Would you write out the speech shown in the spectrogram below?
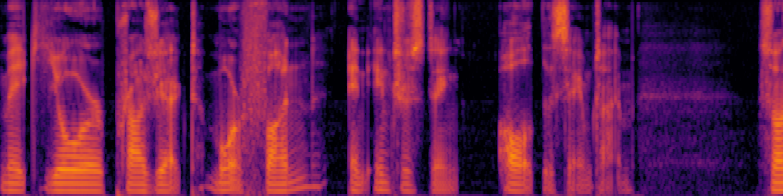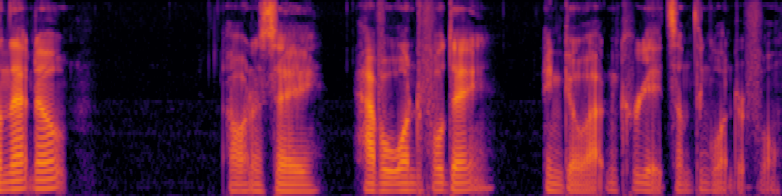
make your project more fun and interesting all at the same time. So, on that note, I want to say have a wonderful day and go out and create something wonderful.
